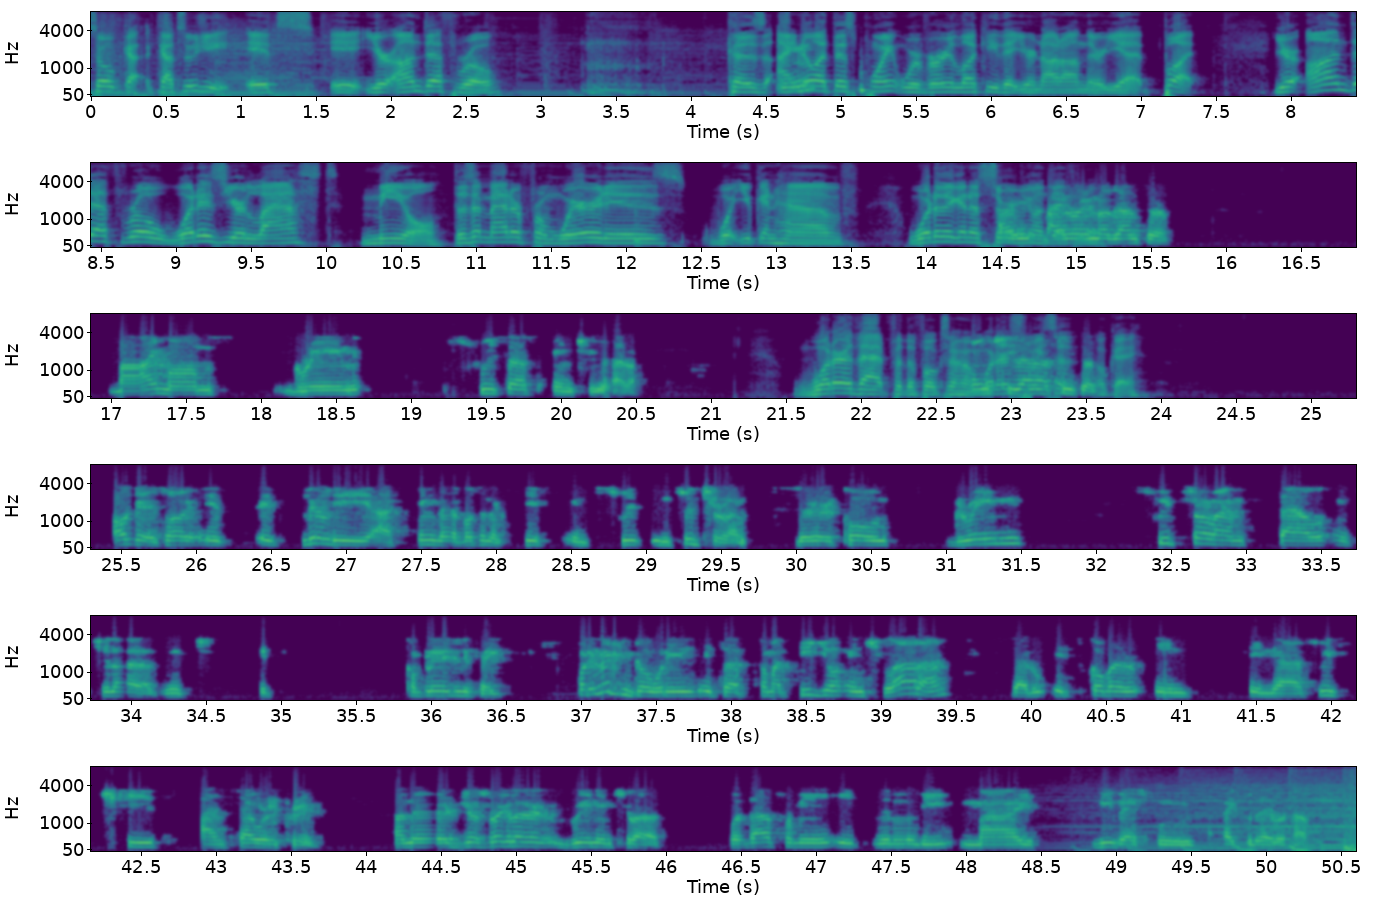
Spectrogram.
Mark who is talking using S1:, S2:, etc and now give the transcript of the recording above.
S1: So Ka- Katsuji, it's it, you're on death row. Because I know mm-hmm. at this point we're very lucky that you're not on there yet. But you're on death row. What is your last meal? Doesn't matter from where it is, what you can have. What are they going to serve
S2: I,
S1: you on
S2: I
S1: death row?
S2: know the answer. My mom's green Suizas enchiladas.
S1: What are that for the folks at home? What are
S2: Enchiladas
S1: Suiza?
S2: Suizas.
S1: Okay.
S2: Okay, so it's it's literally a thing that doesn't exist in Swi- in Switzerland. They're called green Switzerland style enchiladas, which it's completely fake. But in Mexico, it is, it's a tomatillo enchilada that it's covered in in uh, Swiss cheese and sour cream, and they're just regular green enchiladas. But that for me is literally my the best food I could ever have.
